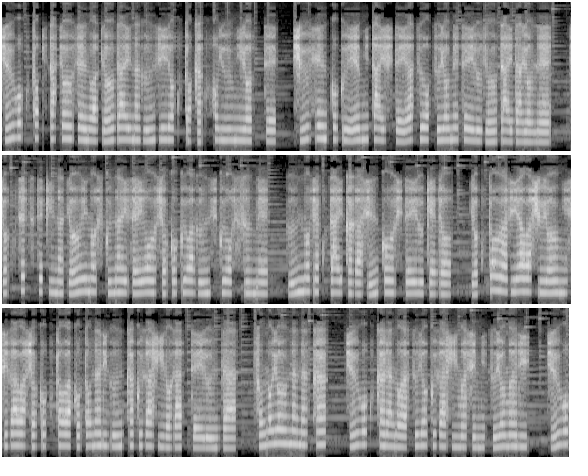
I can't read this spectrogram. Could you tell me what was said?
中国と北朝鮮は強大な軍事力と核保有によって、周辺国 A に対して威圧を強めている状態だよね。直接的な脅威の少ない西洋諸国は軍縮を進め、軍の弱体化が進行しているけど、極東アジアは主要西側諸国とは異なり軍拡が広がっているんだ。そのような中、中国からの圧力が日増しに強まり、中国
